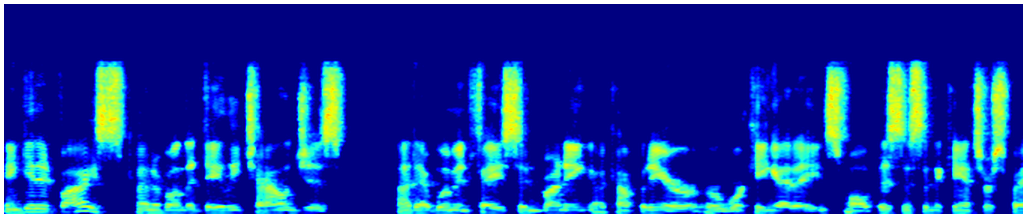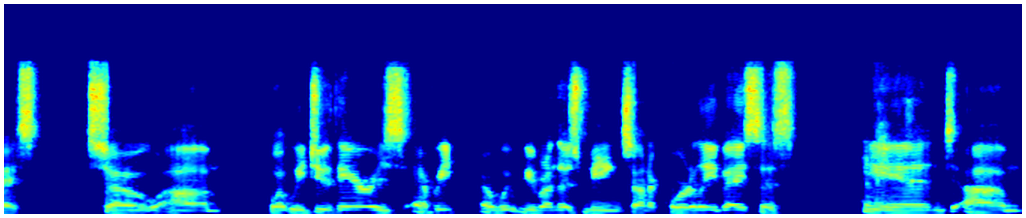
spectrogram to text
and get advice kind of on the daily challenges uh, that women face in running a company or, or working at a small business in the cancer space. So um, what we do there is every uh, we, we, run those meetings on a quarterly basis, and um,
